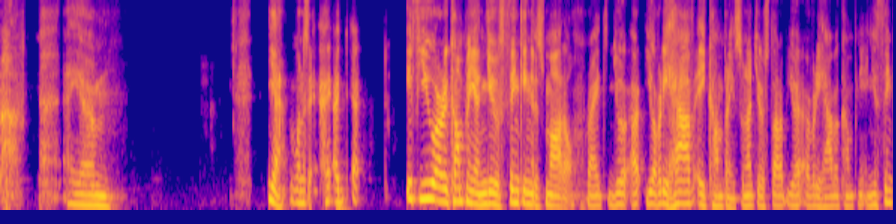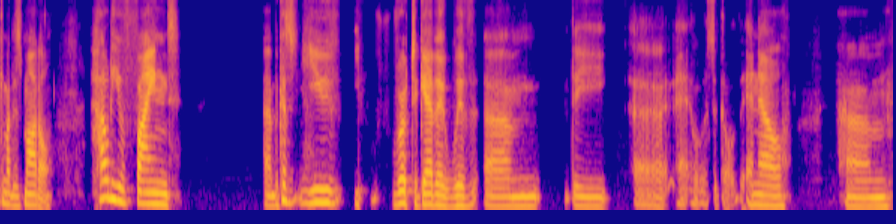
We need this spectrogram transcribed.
I um yeah, I want to say I, I, if you are a company and you're thinking this model, right? You you already have a company, so not your startup. You already have a company, and you're thinking about this model. How do you find? Uh, because you've, you've, worked together with um, the uh, what's it called? NL. Um,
